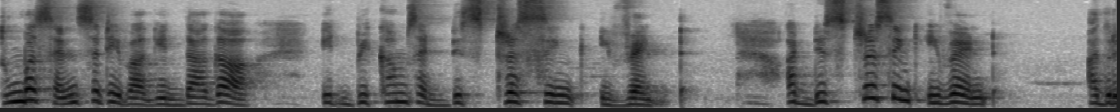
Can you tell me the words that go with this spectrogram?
ತುಂಬ ಸೆನ್ಸಿಟಿವ್ ಆಗಿದ್ದಾಗ it becomes a distressing event ಆ ಡಿಸ್ಟ್ರೆಸ್ಸಿಂಗ್ ಇವೆಂಟ್ ಅದ್ರ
